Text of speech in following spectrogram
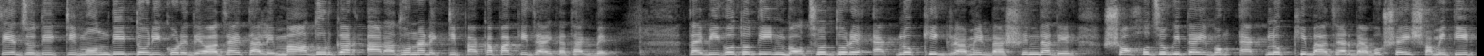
চেয়ে যদি একটি মন্দির তৈরি করে দেওয়া যায়, তাহলে মা দুর্গার আরাধনার একটি পাকাপাকি জায়গা থাকবে। তাই বিগত তিন বছর ধরে একলক্ষী গ্রামের বাসিন্দাদের সহযোগিতা এবং একলক্ষী বাজার ব্যবসায়ী সমিতির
